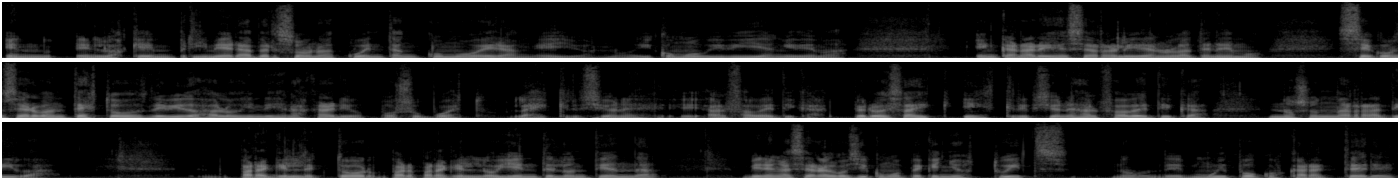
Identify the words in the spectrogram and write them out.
en, los que en primera persona cuentan cómo eran ellos ¿no? y cómo vivían y demás. En Canarias esa realidad no la tenemos. ¿Se conservan textos debidos a los indígenas canarios? Por supuesto, las inscripciones eh, alfabéticas. Pero esas inscripciones alfabéticas no son narrativas. Para que el lector, para, para que el oyente lo entienda, vienen a ser algo así como pequeños tweets, ¿no? De muy pocos caracteres,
